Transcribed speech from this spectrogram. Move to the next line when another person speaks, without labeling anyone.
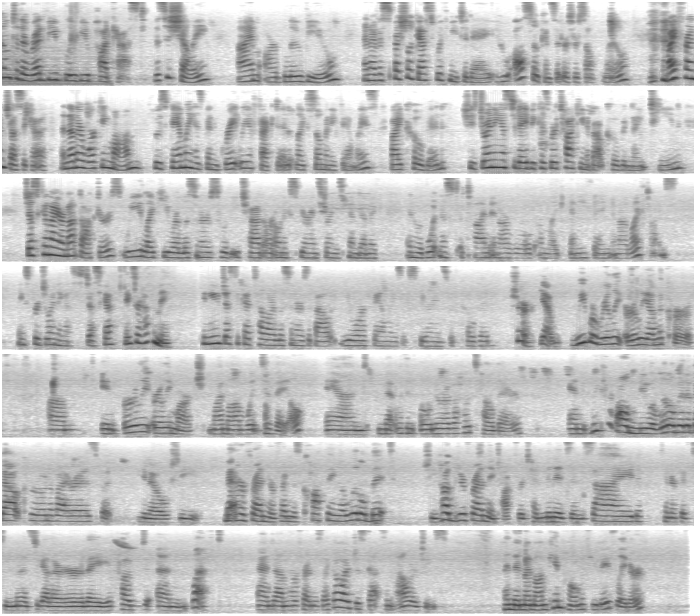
Welcome to the Red View Blue View podcast. This is Shelly. I'm our Blue View, and I have a special guest with me today who also considers herself blue. My friend Jessica, another working mom whose family has been greatly affected, like so many families, by COVID. She's joining us today because we're talking about COVID 19. Jessica and I are not doctors. We, like you, are listeners who have each had our own experience during this pandemic and who have witnessed a time in our world unlike anything in our lifetimes. Thanks for joining us, Jessica.
Thanks for having me.
Can you, Jessica, tell our listeners about your family's experience with COVID?
Sure. Yeah, we were really early on the curve. Um, in early, early March, my mom went to Vail and met with an owner of a hotel there. And we kind of all knew a little bit about coronavirus, but you know, she met her friend. Her friend was coughing a little bit. She hugged her friend. They talked for 10 minutes inside, 10 or 15 minutes together. They hugged and left. And um, her friend was like, Oh, I've just got some allergies. And then my mom came home a few days later,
